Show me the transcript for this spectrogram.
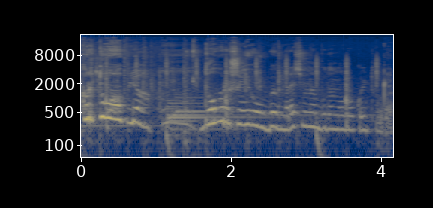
Картопля! Добре, що я його вбив. Нарешті в мене буде нова культура.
